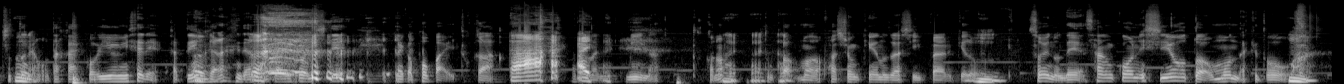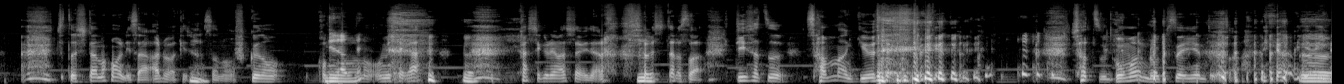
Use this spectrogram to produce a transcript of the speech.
ちょっとね、うんお高いこういう店で買っていいかなみたいな参考にして、なんかポパイとか ああ、あはいと何？ミーナとかな、はいはいはい。とかまあファッション系の雑誌いっぱいあるけど、うん。そういうので参考にしようとは思うんだけど、うん。ちょっと下の方にさあるわけじゃん、うん。その服のここのお店がうん。貸してくれましたみたいな、それしたらさ T シャツ3万9000円シャツ5万6000円とかさいやいやいや、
